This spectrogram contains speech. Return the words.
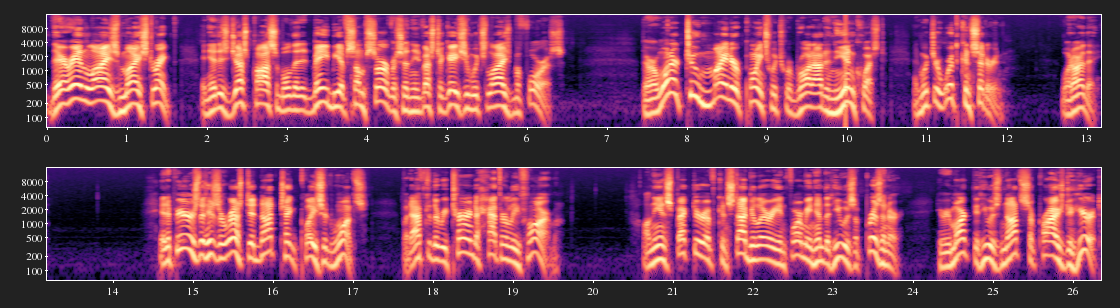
Therein lies my strength, and it is just possible that it may be of some service in the investigation which lies before us. There are one or two minor points which were brought out in the inquest, and which are worth considering. What are they? It appears that his arrest did not take place at once, but after the return to Hatherley Farm. On the inspector of constabulary informing him that he was a prisoner, he remarked that he was not surprised to hear it,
